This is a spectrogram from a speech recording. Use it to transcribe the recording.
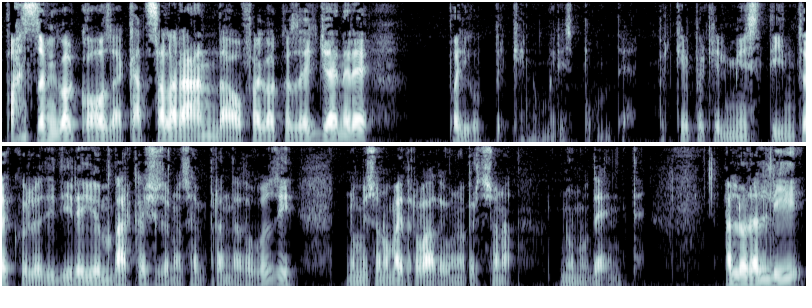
passami qualcosa, cazza la randa o fai qualcosa del genere. Poi dico perché non mi risponde? Perché? Perché il mio istinto è quello di dire io in barca ci sono sempre andato così, non mi sono mai trovato con una persona non udente. Allora lì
